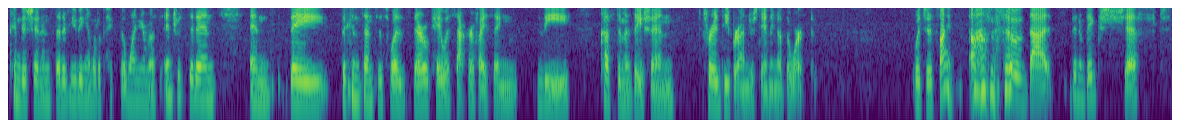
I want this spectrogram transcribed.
condition instead of you being able to pick the one you're most interested in. And they, the consensus was they're okay with sacrificing the customization for a deeper understanding of the work, which is fine. Um, so that's been a big shift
